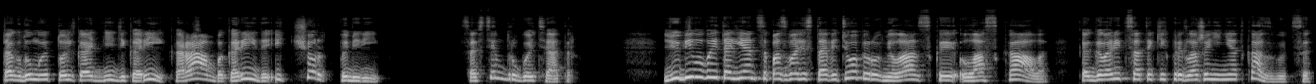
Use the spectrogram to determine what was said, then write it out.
Так думают только одни дикари, карамба, корида и черт побери. Совсем другой театр. Любимого итальянца позвали ставить оперу в миланской «Ла Скала». Как говорится, от таких предложений не отказываются.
